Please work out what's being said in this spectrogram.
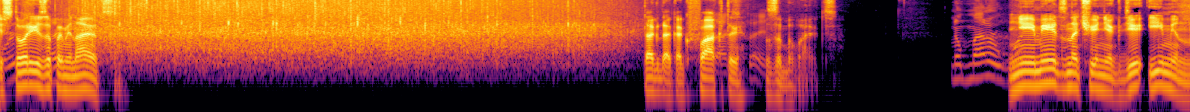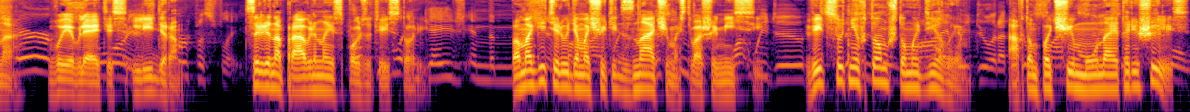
Истории запоминаются. Тогда как факты забываются. Не имеет значения, где именно вы являетесь лидером. Целенаправленно используйте истории. Помогите людям ощутить значимость вашей миссии. Ведь суть не в том, что мы делаем, а в том, почему на это решились.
